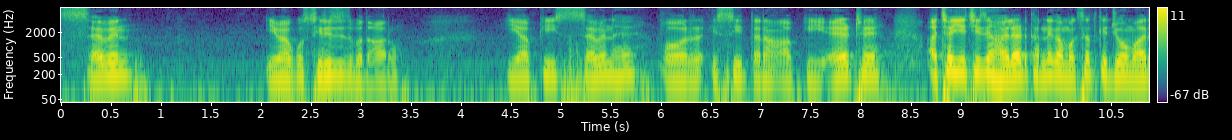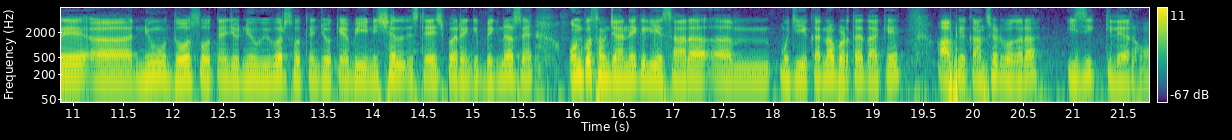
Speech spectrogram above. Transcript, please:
सेवन ये मैं आपको सीरीज़ बता रहा हूँ। ये आपकी सेवन है और इसी तरह आपकी एट है। अच्छा ये चीज़ें हाईलाइट करने का मकसद कि जो हमारे न्यू दोस्त होते हैं जो न्यू व्यूवर्स होते हैं जो कि अभी इनिशियल स्टेज पर हैं कि बिगनर्स हैं उनको समझाने के लिए सारा आ, मुझे ये करना पड़ता है ताकि आपके कॉन्सेप्ट वगैरह ईजी क्लियर हों।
